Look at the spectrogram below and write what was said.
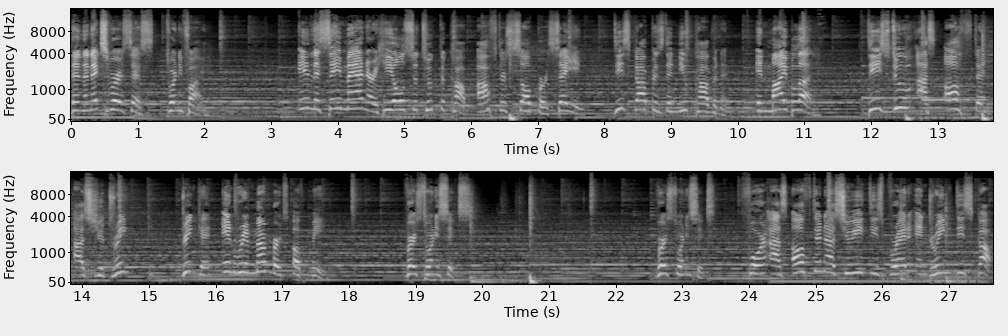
Then the next verse says, 25. In the same manner, he also took the cup after supper, saying, This cup is the new covenant in my blood. These do as often as you drink, drink it in remembrance of me. Verse 26. Verse 26. For as often as you eat this bread and drink this cup,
